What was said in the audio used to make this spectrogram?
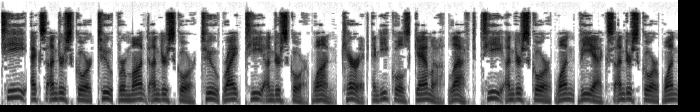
T x underscore two Vermont underscore two right T underscore one caret and equals gamma left T underscore one VX underscore one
